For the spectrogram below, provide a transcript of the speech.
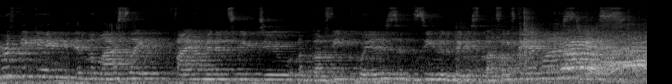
were thinking in the last like five minutes we'd do a Buffy quiz and see who the biggest Buffy fan was. Yes.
